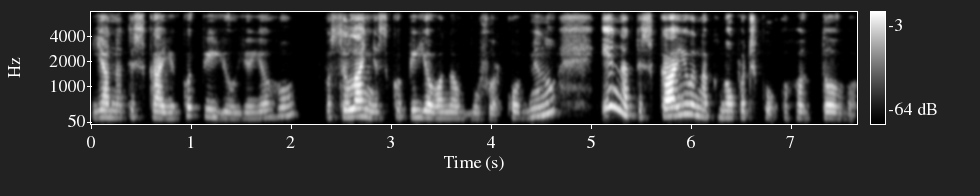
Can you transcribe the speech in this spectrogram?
Я натискаю копіюю його. Посилання скопійовано в буфер обміну і натискаю на кнопочку Готово.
